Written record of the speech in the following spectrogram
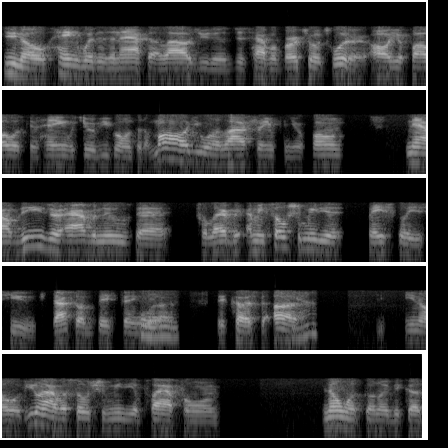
you know, Hang With is an app that allows you to just have a virtual Twitter. All your followers can hang with you if you go into the mall, you want to live stream from your phone. Now, these are avenues that celebrity, I mean, social media basically is huge. That's a big thing mm-hmm. with us because to us, yeah. you know, if you don't have a social media platform, no one's going to because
